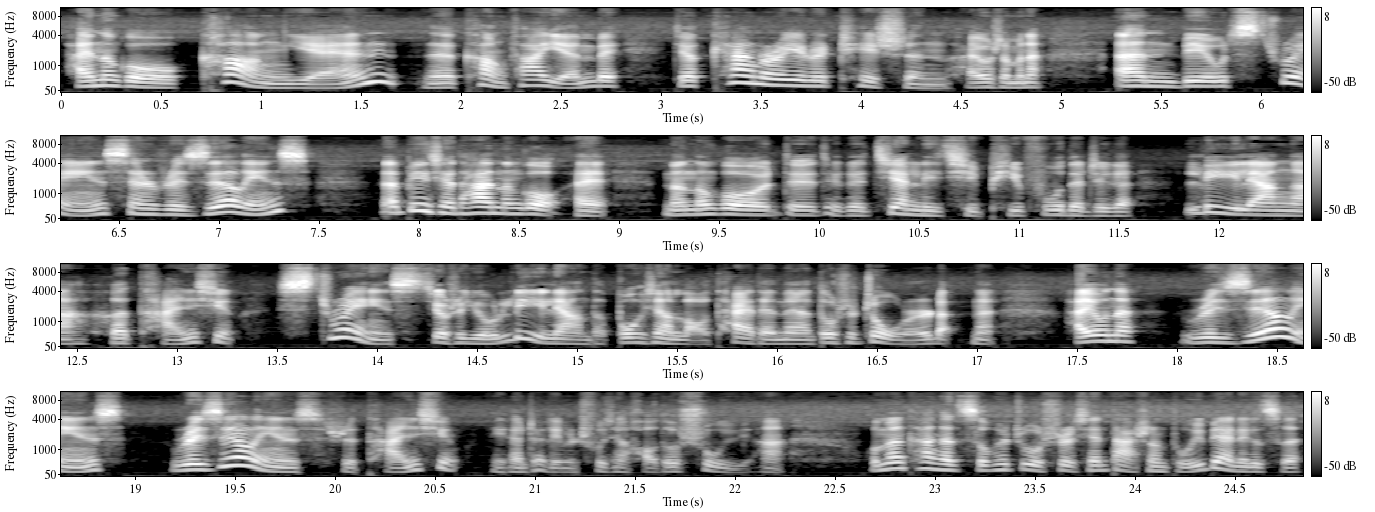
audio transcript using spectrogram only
还能够抗炎，呃，抗发炎呗，叫 counter irritation。还有什么呢？and build strength and resilience。那并且它还能够，哎，能能够这这个建立起皮肤的这个力量啊和弹性，strength 就是有力量的，不会像老太太那样都是皱纹的。那还有呢，resilience，resilience 是弹性。你看这里面出现好多术语啊，我们看看词汇注释，先大声读一遍这个词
